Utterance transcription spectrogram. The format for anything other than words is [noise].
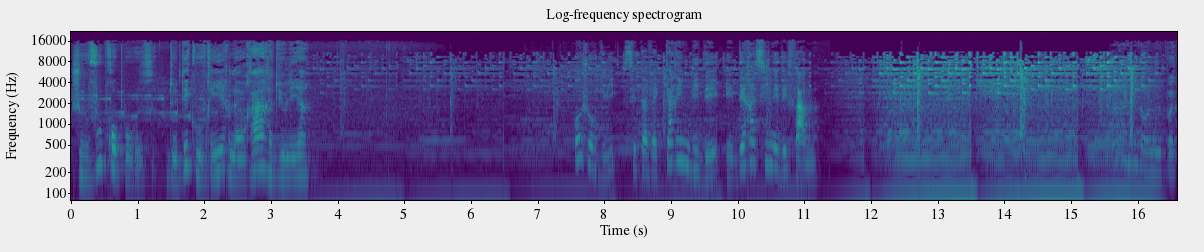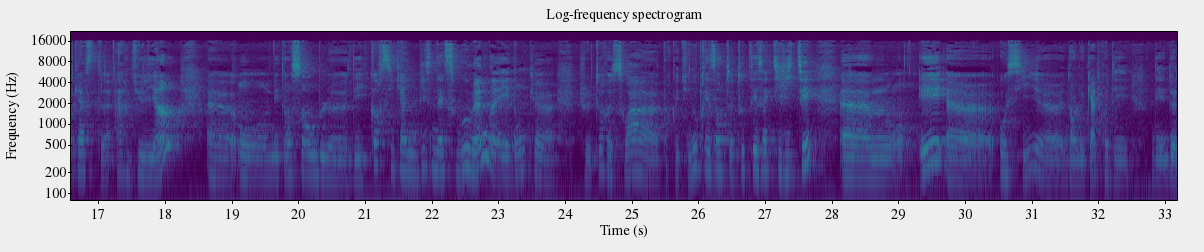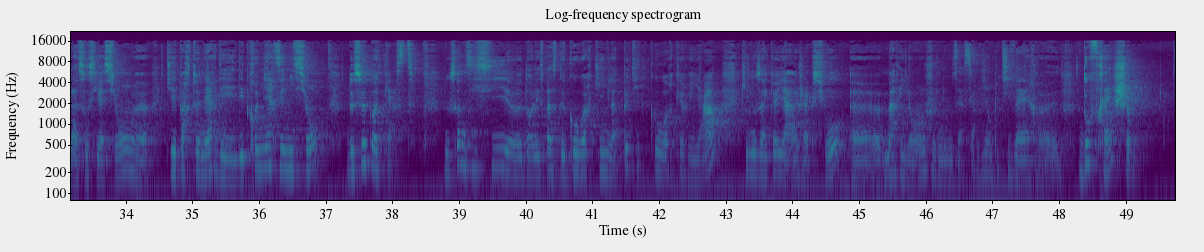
je vous propose de découvrir leur art du lien. Aujourd'hui, c'est avec Karine Bidet et Déraciner des femmes. Bienvenue dans le podcast Art du lien. Euh, on est ensemble des Corsican Business Women et donc euh, je te reçois euh, pour que tu nous présentes toutes tes activités et aussi dans le cadre de l'association qui est partenaire des premières émissions de ce podcast. Nous sommes ici euh, dans l'espace de coworking, la petite coworkeria, qui nous accueille à Ajaccio. Euh, Marie-Ange nous a servi un petit verre euh, d'eau fraîche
